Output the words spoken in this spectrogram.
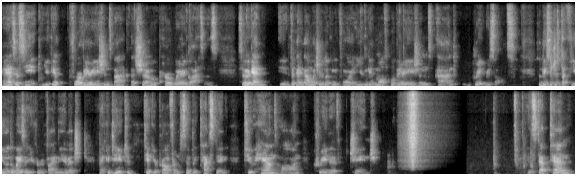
And as you'll see, you get four variations back that show her wearing glasses. So again, depending on what you're looking for, you can get multiple variations and great results. So these are just a few of the ways that you can refine the image and continue to take your prompt from simply texting to hands-on creative change. In step 10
